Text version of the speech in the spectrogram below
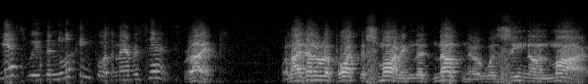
Yes, we've been looking for them ever since. Right. Well, I got a report this morning that Meltner was seen on Mars.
